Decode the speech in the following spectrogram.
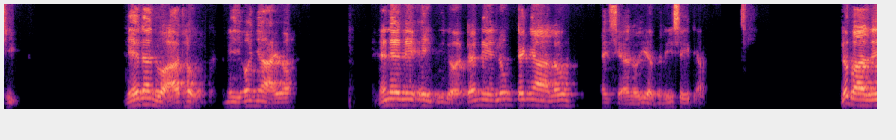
ရှိနေတန်းတို့အထုတ်နေရောညရော နည်းနည်းလေးအိပ်ပြီးတော့တနေ့လုံးတညလုံးအဆရာတော်ရဲ့ပရိစိတ်တာလွတ်ပါစေ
